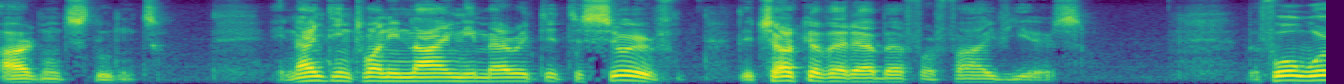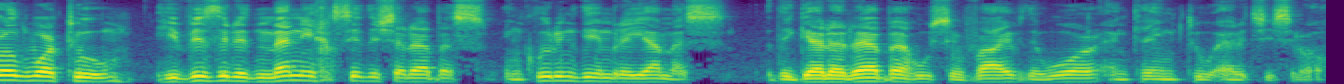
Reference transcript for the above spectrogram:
ardent student. In 1929, he merited to serve the Chortkover Rebbe for five years. Before World War II, he visited many Chassidish Rebbes, including the Imrei Emes, the Gerer Rebbe who survived the war and came to Eretz Yisrael.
